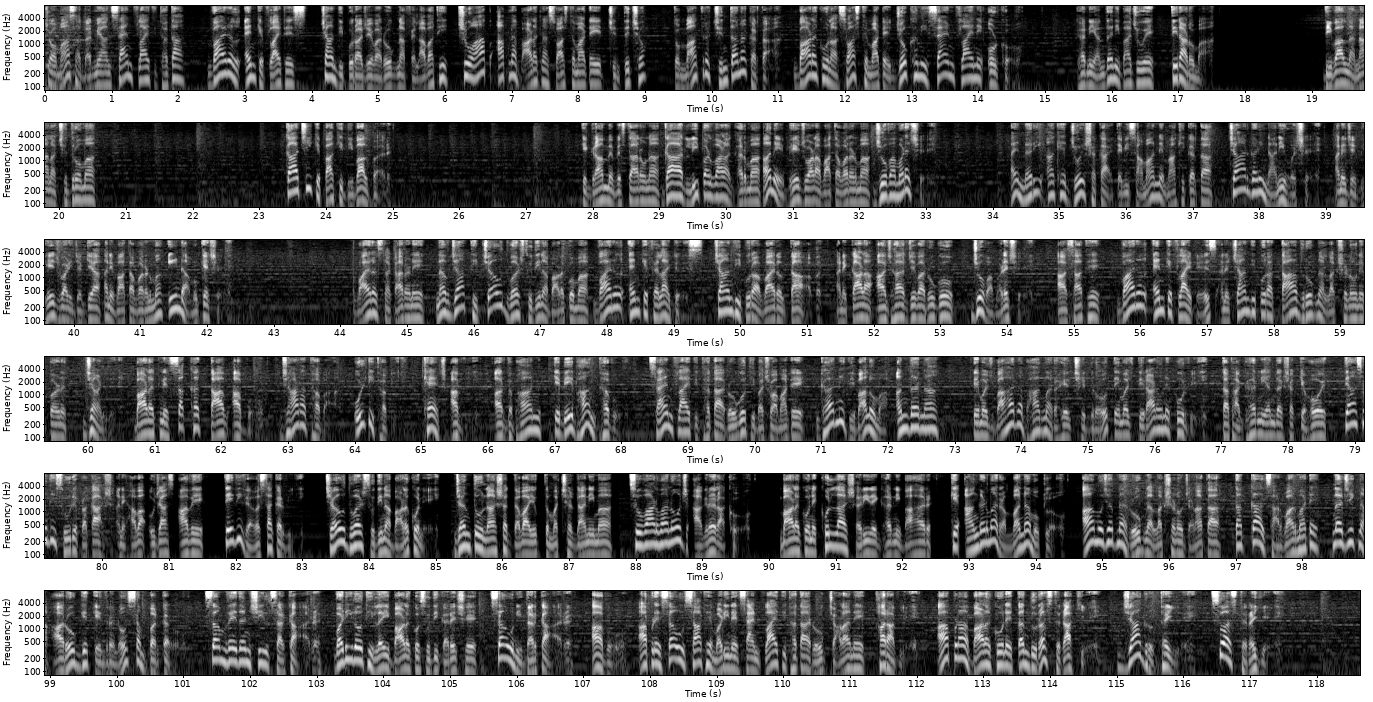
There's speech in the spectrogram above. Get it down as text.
ચોમાસા દરમિયાન સેન્ડ ફ્લાયથી થતા વાયરલ એન્કેફ્લાઇટિસ ચાંદીપુરા જેવા રોગના ફેલાવાથી શું આપ આપના બાળકના સ્વાસ્થ્ય માટે ચિંતિત છો? તો માત્ર ચિંતા ન કરતા બાળકોના સ્વાસ્થ્ય માટે જોખમી સેન્ડ ફ્લાયને ઓળખો. ઘરની અંદરની બાજુએ તિરાડોમાં, દિવાલના નાના છિદ્રોમાં, કાચી કે પાકી દિવાલ પર કે ગ્રામ્ય વિસ્તારોના ગાર લીપણવાળા ઘરમાં અને ભેજવાળા વાતાવરણમાં જોવા મળે છે. એ નરી આંખે જોઈ શકાય તેવી સામાન્ય માખી કરતા ચાર ગણી નાની હોય છે અને જે ભેજવાળી જગ્યા અને વાતાવરણમાં ઈંડા મૂકે છે. વાયરસના કારણે નવજાતથી ચૌદ વર્ષ સુધીના બાળકોમાં વાયરલ એન્કેફેલાઇટિસ, ચાંદીપુરા વાયરલ તાવ અને કાળા આઝાર જેવા રોગો જોવા મળે છે. આ સાથે વાયરલ એન્કેફ્લાઇટિસ અને ચાંદીપુરા તાવ રોગના લક્ષણોને પણ જાણીએ. બાળકને સખત તાવ આવવો, ઝાડા થવા, ઉલટી થવી, ખેંચ આવવી અર્ધભાન કે બેભાન થવું સેનફ્લાયથી થતા રોગોથી બચવા માટે ઘરની દિવાલોમાં અંદરના તેમજ બહારના ભાગમાં રહેલ છિદ્રો તેમજ તિરાડોને પૂરવી તથા ઘરની અંદર શક્ય હોય ત્યાં સુધી સૂર્યપ્રકાશ અને હવા ઉજાસ આવે તેવી વ્યવસ્થા કરવી. ચૌદ વર્ષ સુધીના બાળકોને જંતુનાશક દવાયુક્ત મચ્છરદાનીમાં સુવાડવાનો જ આગ્રહ રાખો. બાળકોને ખુલ્લા શરીરે ઘરની બહાર કે આંગણમાં રમવા ના મોકલો. આ મુજબના રોગના લક્ષણો જણાતા તત્કાલ સારવાર માટે નજીકના આરોગ્ય કેન્દ્રનો સંપર્ક કરો. સંવેદનશીલ સરકાર વડીલોથી લઈ બાળકો સુધી કરે છે સૌની દરકાર. આવો, આપણે સૌ સાથે મળીને સેન્ડ ફ્લાયથી થતા રોગચાળાને હરાવીએ. આપણા બાળકોને તંદુરસ્ત રાખીએ. જાગૃત થઈએ સ્વસ્થ રહીએ.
